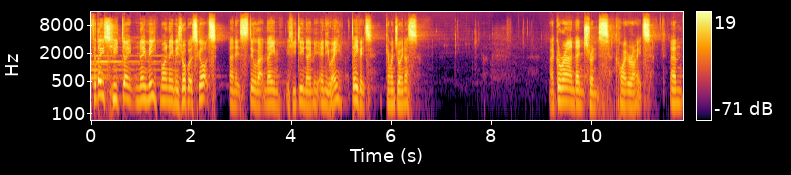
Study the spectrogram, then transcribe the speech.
for those who don't know me, my name is Robert Scott, and it's still that name if you do know me anyway. David, come and join us. A grand entrance, quite right. Um,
